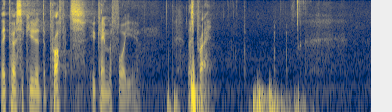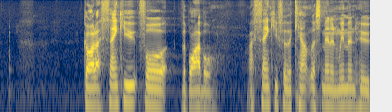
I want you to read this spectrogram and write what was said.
they persecuted the prophets who came before you. Let's pray. God, I thank you for the Bible. I thank you for the countless men and women who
